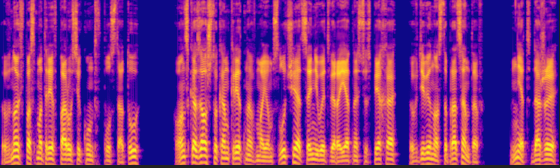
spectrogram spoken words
Вновь посмотрев пару секунд в пустоту, он сказал, что конкретно в моем случае оценивает вероятность успеха в 90%. Нет, даже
